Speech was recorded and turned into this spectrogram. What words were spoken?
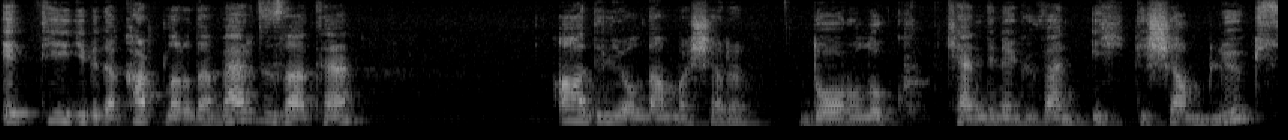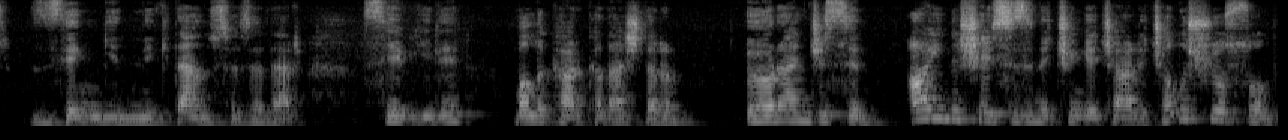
ettiği gibi de kartları da verdi zaten. Adil yoldan başarı doğruluk kendine güven ihtişam lüks zenginlikten söz eder sevgili balık arkadaşlarım öğrencisin aynı şey sizin için geçerli çalışıyorsun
